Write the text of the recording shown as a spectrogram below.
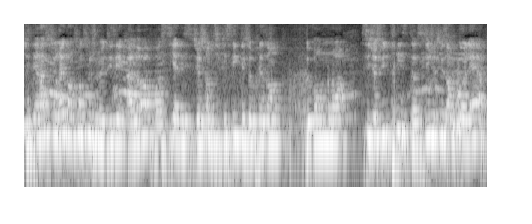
J'étais rassurée dans le sens où je me disais, alors, s'il y a des situations difficiles qui se présentent devant moi, si je suis triste, si je suis en colère,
